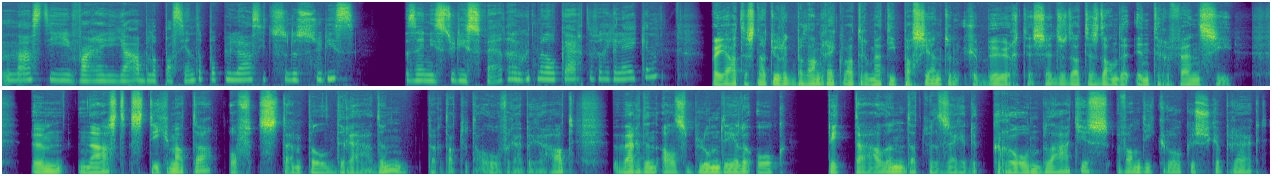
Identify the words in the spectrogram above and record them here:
naast die variabele patiëntenpopulatie tussen de studies, zijn die studies verder goed met elkaar te vergelijken? Maar ja, het is natuurlijk belangrijk wat er met die patiënten gebeurd is. Hè. Dus dat is dan de interventie. Um, naast stigmata of stempeldraden, waar dat we het al over hebben gehad, werden als bloemdelen ook petalen, dat wil zeggen de kroonblaadjes van die krokus gebruikt.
